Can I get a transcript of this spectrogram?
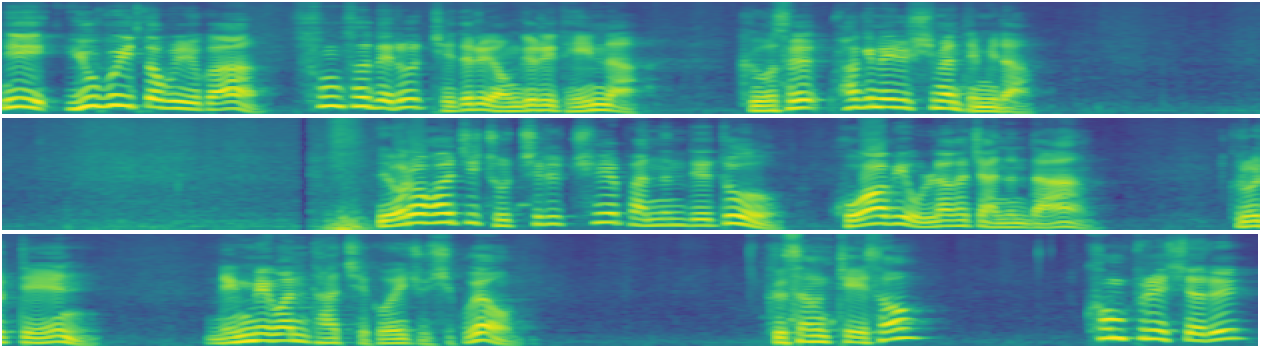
이 UVW가 순서대로 제대로 연결이 돼 있나 그것을 확인해 주시면 됩니다. 여러 가지 조치를 취해 봤는데도 고압이 올라가지 않는다. 그럴 땐 냉매관 다 제거해 주시고요. 그 상태에서 컴프레셔를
